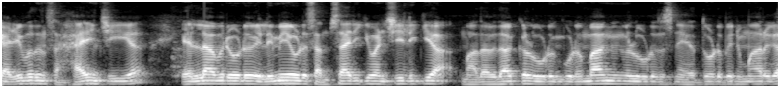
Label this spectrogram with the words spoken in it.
കഴിവതും സഹായം ചെയ്യുക എല്ലാവരോടും എളിമയോട് സംസാരിക്കുവാൻ ശീലിക്കുക മാതാപിതാക്കളോടും കുടുംബാംഗങ്ങളോടും സ്നേഹത്തോട് പെരുമാറുക.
